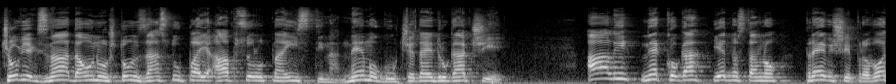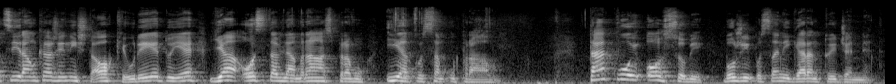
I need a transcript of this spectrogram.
Čovjek zna da ono što on zastupa je apsolutna istina, nemoguće da je drugačije. Ali nekoga jednostavno previše provocira, on kaže ništa, ok, u redu je, ja ostavljam raspravu iako sam u pravu. Takvoj osobi Boži poslani garantuje džennet.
